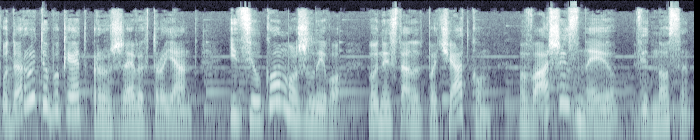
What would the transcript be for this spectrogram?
Подаруйте букет рожевих троянд, і цілком можливо вони стануть початком ваших з нею відносин.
